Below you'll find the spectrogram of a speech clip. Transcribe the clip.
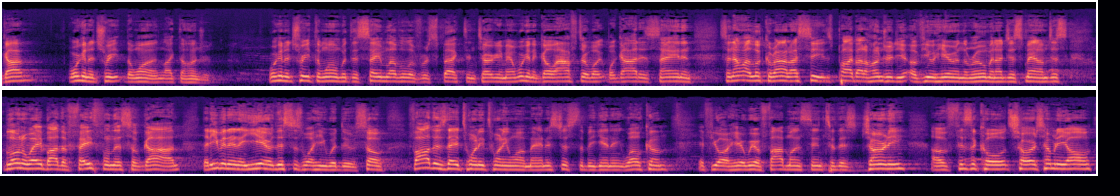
God, we're going to treat the one like the hundred. We're going to treat the one with the same level of respect, integrity, man. We're going to go after what, what God is saying. And so now I look around, I see it's probably about 100 of you here in the room, and I just, man, I'm just blown away by the faithfulness of God that even in a year, this is what He would do. So, Father's Day 2021, man, it's just the beginning. Welcome if you are here. We are five months into this journey of physical church. How many y'all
